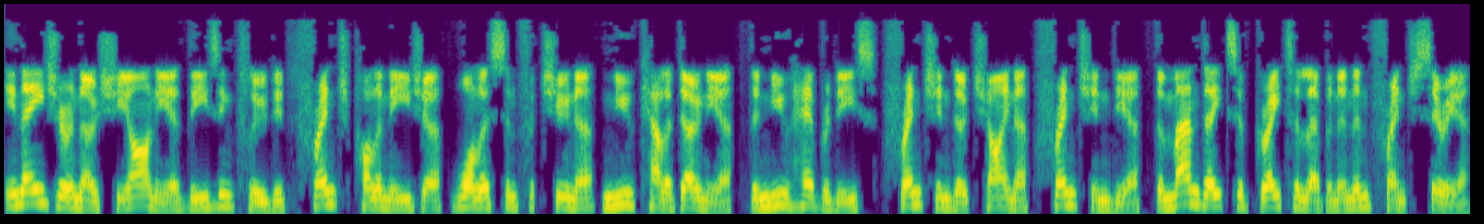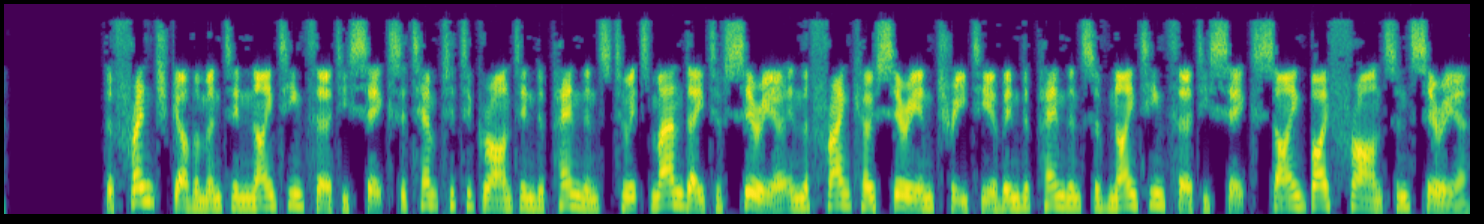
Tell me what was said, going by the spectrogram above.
in Asia and Oceania these included French Polynesia, Wallis and Futuna, New Caledonia, the New Hebrides, French Indochina, French India, the Mandates of Greater Lebanon and French Syria. The French government in 1936 attempted to grant independence to its Mandate of Syria in the Franco-Syrian Treaty of Independence of 1936 signed by France and Syria.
